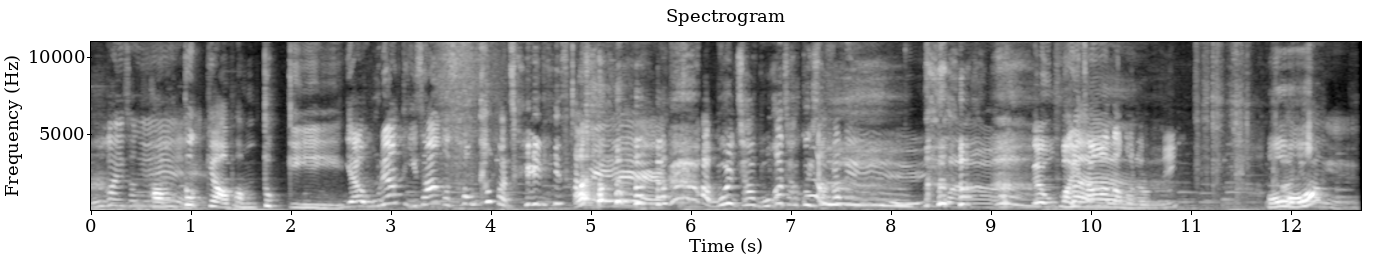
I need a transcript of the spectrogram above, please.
뭔가 이상해. 밤토끼야 밤토끼. 야 우리한테 이상한 거 성격파 제일 이상해. 아뭘 자 뭐가 자꾸 이상하네. 이상아. 내 오빠 그래. 이상하다 그랬니? 어? 이상해.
